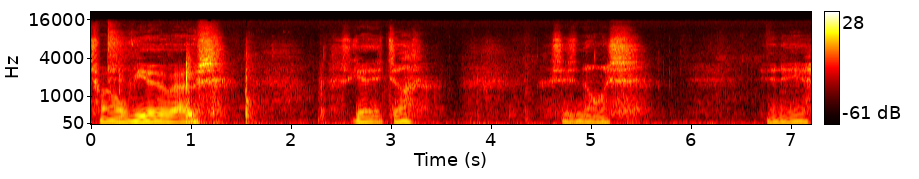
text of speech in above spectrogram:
12 euros to get it done. This is nice in here.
